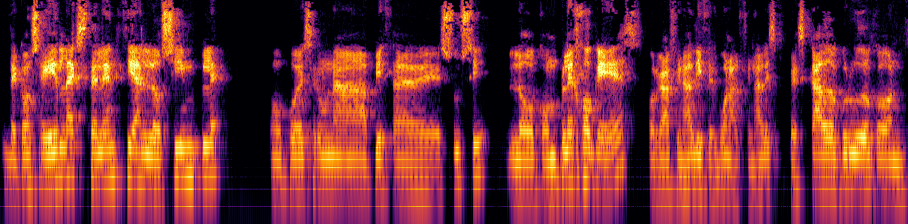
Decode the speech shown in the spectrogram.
de, conseguir la excelencia en lo simple, como puede ser una pieza de sushi, lo complejo que es, porque al final dices, bueno, al final es pescado crudo con,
